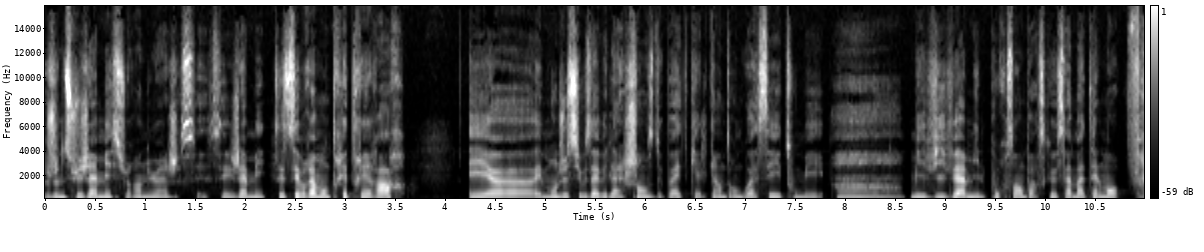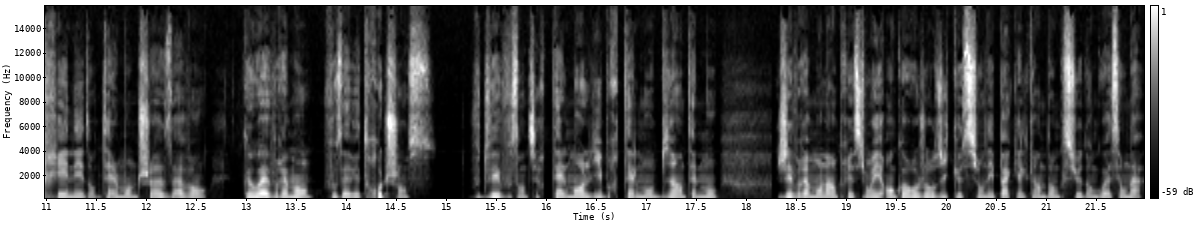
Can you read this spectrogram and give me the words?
Je, ne suis jamais sur un nuage, c'est jamais. C'est vraiment très très rare. Euh, et, mon Dieu, si vous avez la chance de pas être quelqu'un d'angoissé et tout, mais, oh, mais vivez à 1000% parce que ça m'a tellement freiné dans tellement de choses avant que ouais, vraiment, vous avez trop de chance. Vous devez vous sentir tellement libre, tellement bien, tellement... J'ai vraiment l'impression, et encore aujourd'hui, que si on n'est pas quelqu'un d'anxieux, d'angoissé, on n'a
